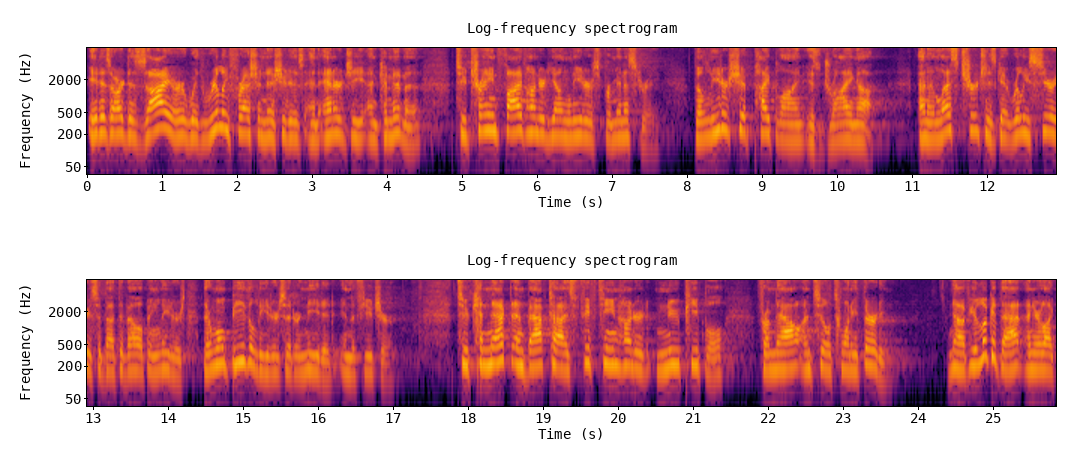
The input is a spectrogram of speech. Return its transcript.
It is our desire with really fresh initiatives and energy and commitment to train 500 young leaders for ministry. The leadership pipeline is drying up. And unless churches get really serious about developing leaders, there won't be the leaders that are needed in the future. To connect and baptize 1,500 new people from now until 2030. Now, if you look at that and you're like,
